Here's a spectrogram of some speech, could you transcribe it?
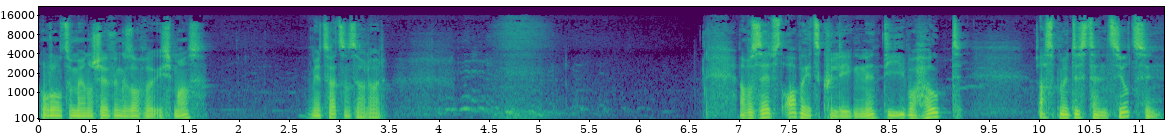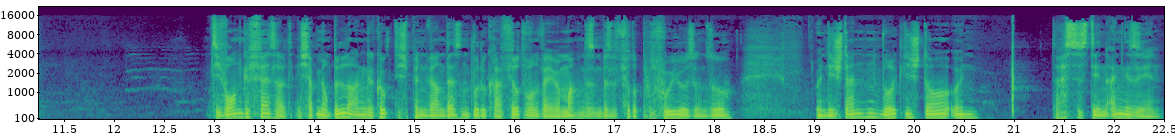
Oder zu meiner Chefin gesagt ich mach's. Jetzt hat's uns ja laut. Aber selbst Arbeitskollegen, ne, die überhaupt erstmal distanziert sind, die waren gefesselt. Ich habe mir Bilder angeguckt, ich bin währenddessen fotografiert worden, weil wir machen das ein bisschen für die Portfolios und so. Und die standen wirklich da und da hast du es denen angesehen.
